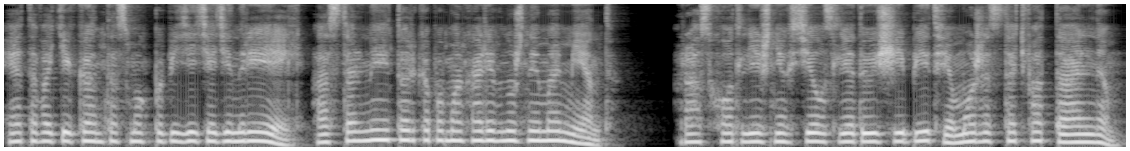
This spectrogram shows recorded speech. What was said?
Этого гиганта смог победить один Риэль, остальные только помогали в нужный момент. Расход лишних сил в следующей битве может стать фатальным.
